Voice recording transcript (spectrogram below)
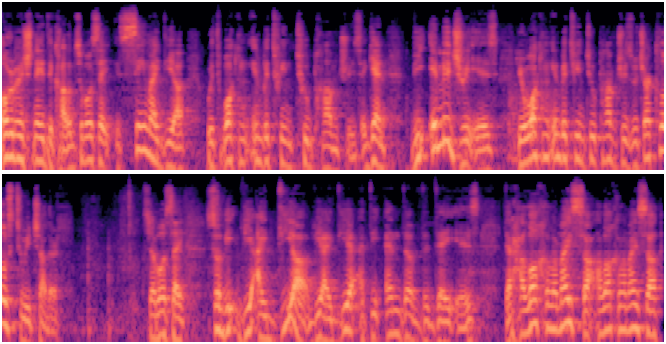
however, Shnei Dekalim. So we'll say same idea with walking in between two palm trees. Again, the imagery is you're walking in between two palm trees which are close to each other. I will say, so the, the idea, the idea at the end of the day is that halacha lamaisa, halacha lamaisa,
